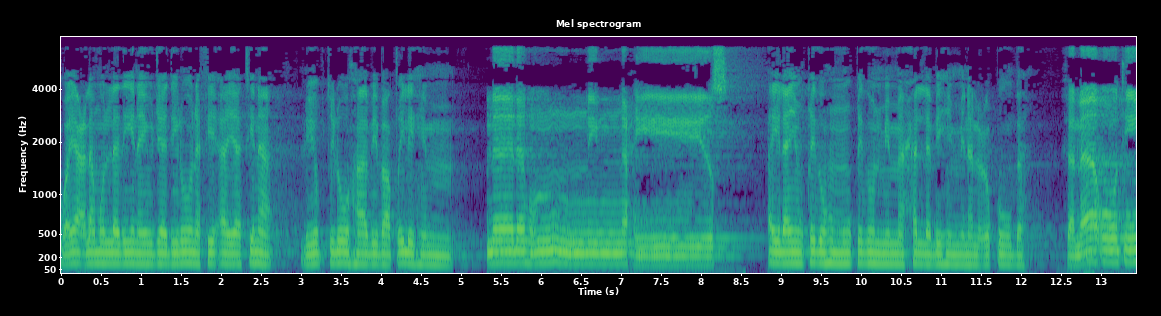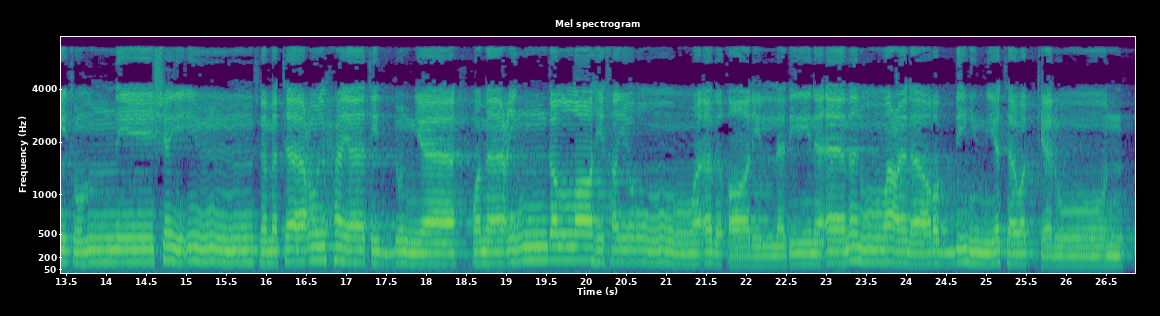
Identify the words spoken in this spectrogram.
ويعلم الذين يجادلون في آياتنا ليبطلوها بباطلهم. ما لهم من محيص. أي لا ينقذهم منقذ مما حل بهم من العقوبة. فما أوتيتم من شيء فمتاع الحياة الدنيا وما عند الله خير وأبقى للذين آمنوا وعلى ربهم يتوكلون.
